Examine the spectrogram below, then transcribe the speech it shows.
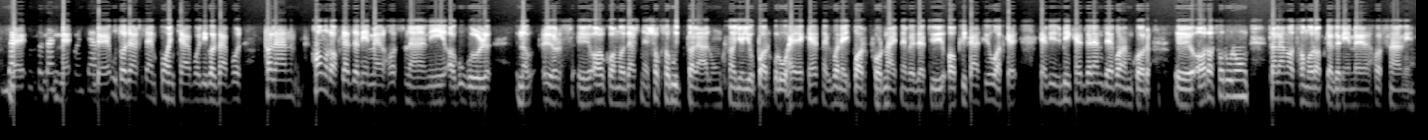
de, de, de utazás szempontjából igazából talán hamarabb kezdeném el használni a Google Earth alkalmazást, mert sokszor úgy találunk nagyon jó parkolóhelyeket, meg van egy Park Fortnite nevezetű applikáció, azt kevésbé kedvelem, de valamikor arra szorulunk, talán azt hamarabb kezdeném el használni.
